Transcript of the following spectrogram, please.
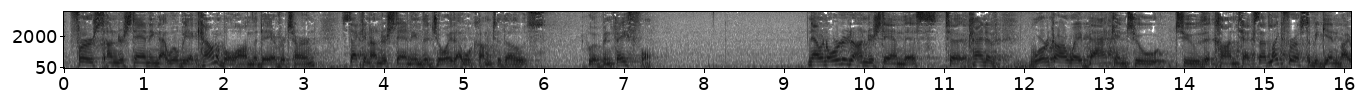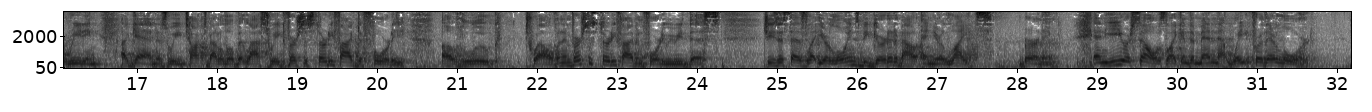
First, understanding that we'll be accountable on the day of return. Second, understanding the joy that will come to those who have been faithful. Now, in order to understand this, to kind of work our way back into to the context, I'd like for us to begin by reading again, as we talked about a little bit last week, verses 35 to 40 of Luke 12. And in verses 35 and 40, we read this. Jesus says, Let your loins be girded about and your lights burning. And ye yourselves like unto men that wait for their Lord,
